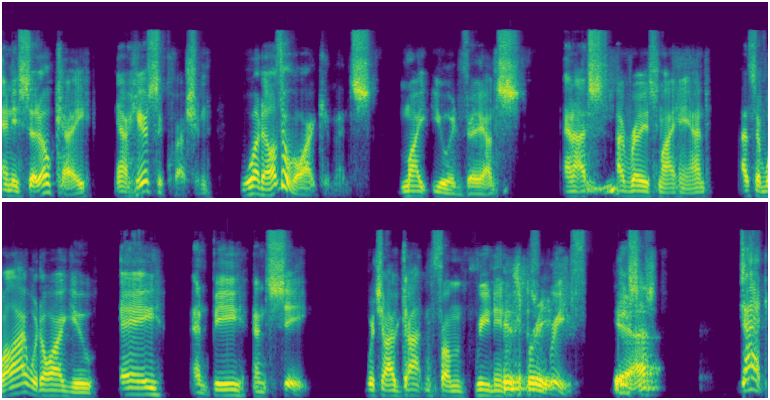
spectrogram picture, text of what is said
And he said, okay, now here's the question: What other arguments might you advance? And I, mm-hmm. I raised my hand. I said, well, I would argue A and B and C, which I've gotten from reading his, his brief. brief. Yeah. He says, Dad,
